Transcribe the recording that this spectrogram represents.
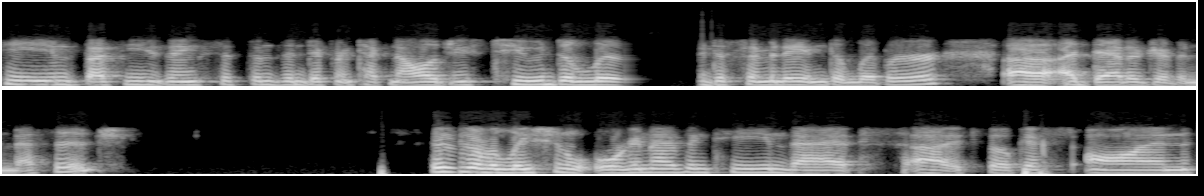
team that's using systems and different technologies to deliver, disseminate and deliver uh, a data-driven message. There's a relational organizing team that uh, is focused on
